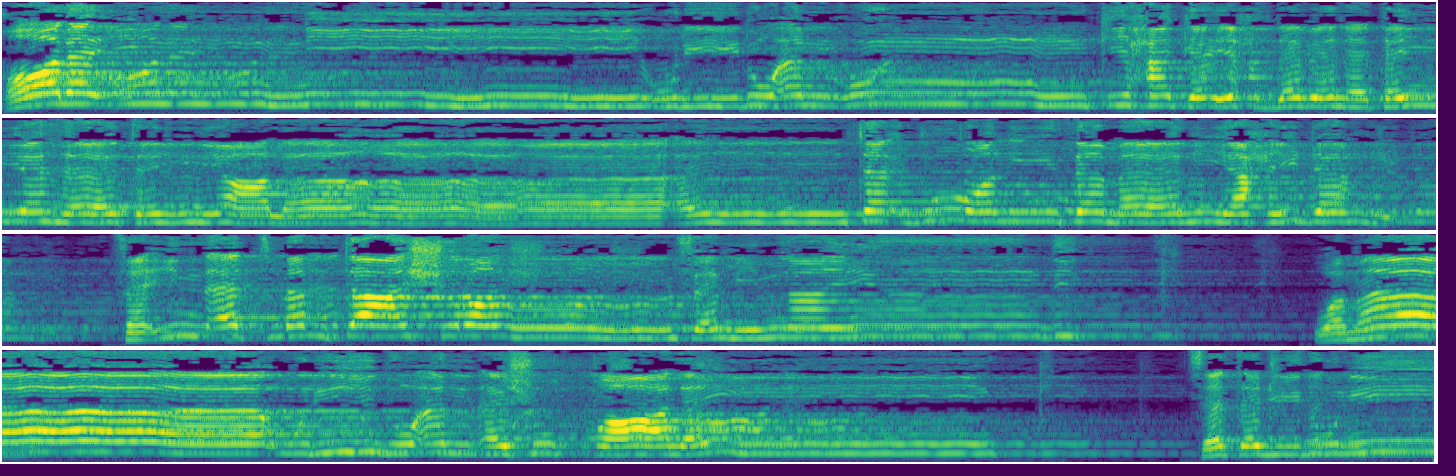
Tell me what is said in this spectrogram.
قال إني أريد أن أنكحك إحدى ابنتي هاتين على أن تأجرني ثماني حجج فإن أتممت عشرا فمن عندك وما أريد أن أشق عليك. ستجدني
